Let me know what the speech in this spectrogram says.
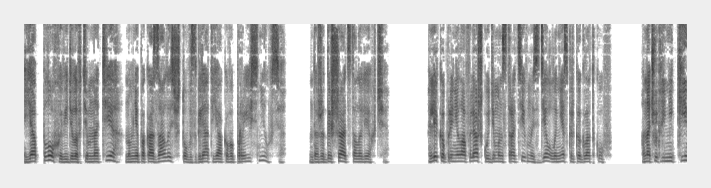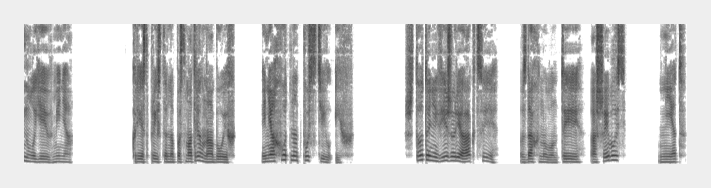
Я плохо видела в темноте, но мне показалось, что взгляд Якова прояснился. Даже дышать стало легче. Лика приняла фляжку и демонстративно сделала несколько глотков. Она чуть ли не кинула ею в меня. Крест пристально посмотрел на обоих и неохотно отпустил их. «Что-то не вижу реакции», — вздохнул он. «Ты ошиблась?» «Нет».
